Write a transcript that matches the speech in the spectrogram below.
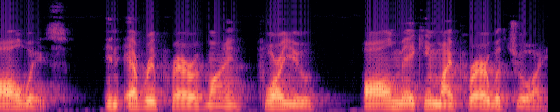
always in every prayer of mine for you, all making my prayer with joy.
